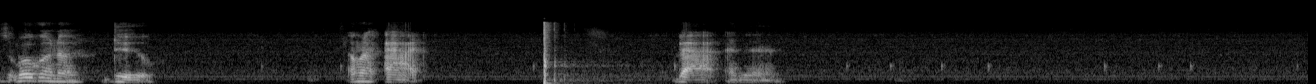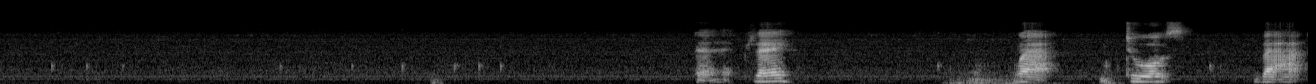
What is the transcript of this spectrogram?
so we're gonna do, I'm gonna add that and then and play where tools that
